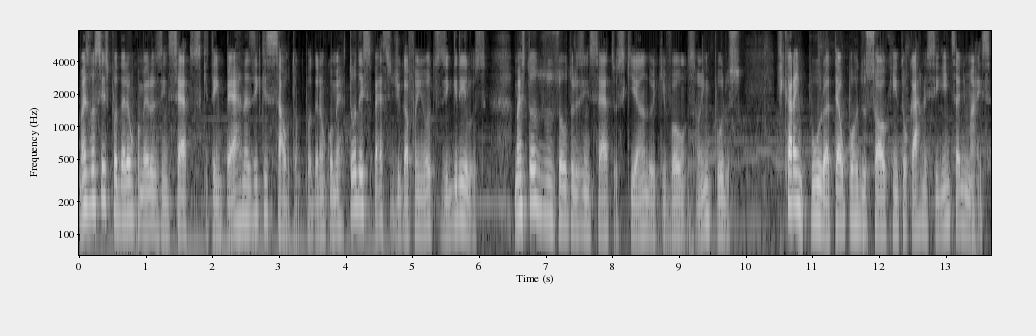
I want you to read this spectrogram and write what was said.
mas vocês poderão comer os insetos que têm pernas e que saltam, poderão comer toda espécie de gafanhotos e grilos, mas todos os outros insetos que andam e que voam são impuros. Ficará impuro até o pôr do sol quem tocar nos seguintes animais,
